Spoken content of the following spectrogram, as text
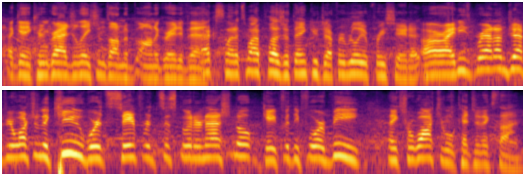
again, congratulations on a, on a great event. Excellent. It's my pleasure. Thank you, Jeff. We really appreciate it. All right. He's Brett. I'm Jeff. You're watching theCUBE. We're at San Francisco International, Gate 54B. Thanks for watching. We'll catch you next time.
